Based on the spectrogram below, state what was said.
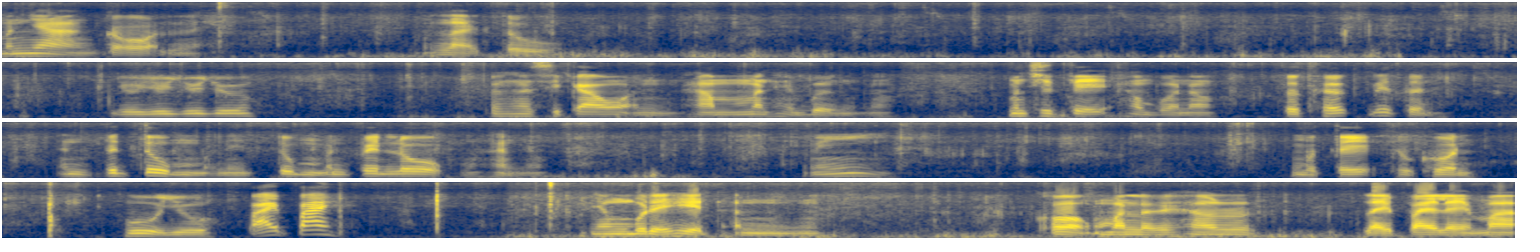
มันย่างก่อนเลยมันหลายตัวอยู่อยู่อยู่อยู่เพิ่งหาสิเกาอันทำมันให้เบิ่งเนาะมันสิเตะข้างบนเนาะตัวเทิกได้อตัวนี้อันเป็นตุ่มอันนี้ตุ่มมันเป็นโรคมันหันเนาะนี่บเตะทุกคน หู้อยู่ไปไปยังบ่ได้เห็ดอันคอกมันเลยเขาไหลไปไหลมา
